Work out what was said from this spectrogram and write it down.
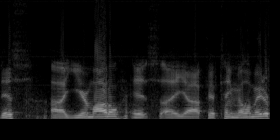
this uh, year model, it's a uh, 15 millimeter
